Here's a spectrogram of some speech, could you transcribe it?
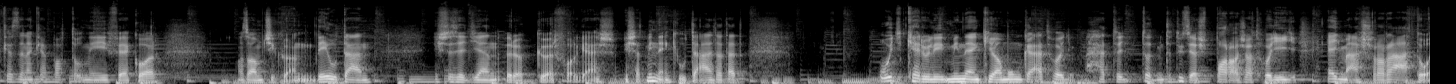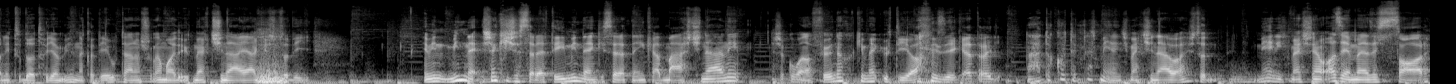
kezdenek el pattogni éjfélkor, az amcsik olyan délután, és ez egy ilyen örök körforgás. És hát mindenki utálta, tehát úgy kerüli mindenki a munkát, hogy hát, hogy tudod, mint a tüzes parazsat, hogy így egymásra rátolni tudod, hogy jönnek a délutánosok, na majd ők megcsinálják, és tudod így minden, senki se szereti, mindenki szeretne inkább más csinálni, és akkor van a főnök, aki meg üti a vizéket, hogy na hát akkor te ezt miért nincs megcsinálva? És tudod, miért nincs megcsinálva? Azért, mert ez egy szar.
